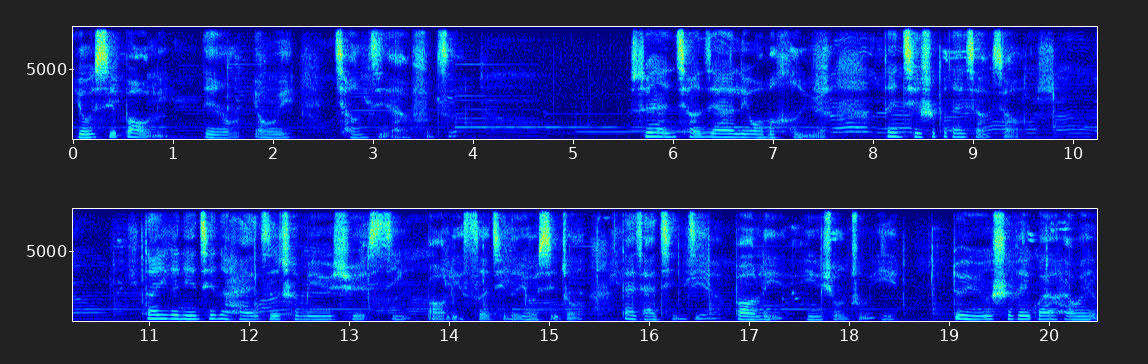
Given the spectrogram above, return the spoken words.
游戏暴力内容要为枪击案负责。虽然枪击案离我们很远。但其实不难想象，当一个年轻的孩子沉迷于血腥、暴力、色情的游戏中，大家情节、暴力、英雄主义，对于是非观还未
